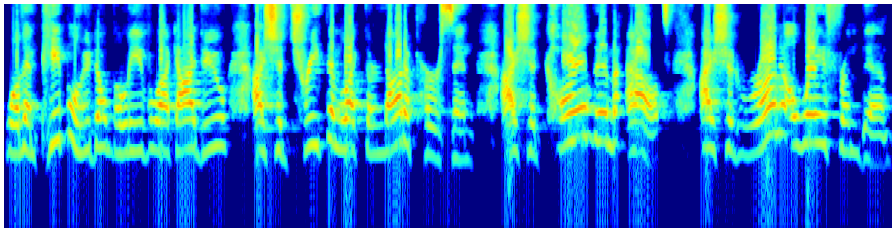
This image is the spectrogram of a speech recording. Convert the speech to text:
well, then people who don't believe like I do, I should treat them like they're not a person. I should call them out. I should run away from them.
